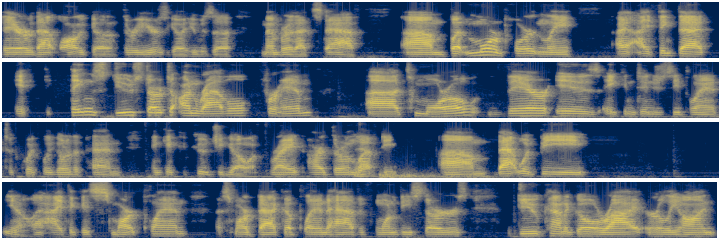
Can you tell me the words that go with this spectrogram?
there that long ago, three years ago. He was a member of that staff. Um, but more importantly, I, I, think that if things do start to unravel for him uh, tomorrow, there is a contingency plan to quickly go to the pen and get Kikuchi going, right? Hard throwing yeah. lefty. Um, that would be, you know, I, I think a smart plan, a smart backup plan to have if one of these starters do kind of go awry early on,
